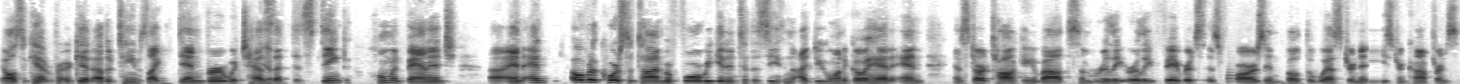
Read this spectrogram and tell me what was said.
You also can't forget other teams like Denver, which has yep. that distinct home advantage. Uh, and and over the course of time, before we get into the season, I do want to go ahead and and start talking about some really early favorites as far as in both the Western and Eastern Conference.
